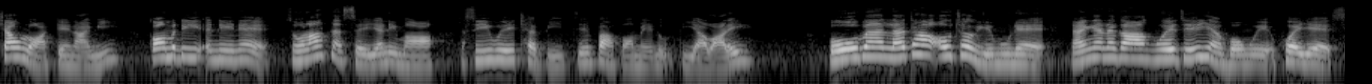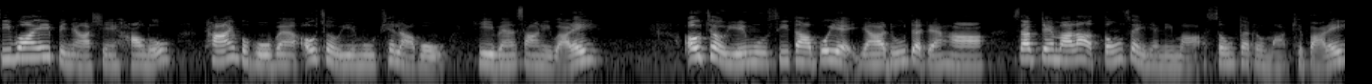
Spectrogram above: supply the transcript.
ရှောက်လွှာတင်နိုင်ပြီးကော်မတီအနေနဲ့ဇွန်လ20ရက်နေ့မှာ အစည်းအဝေးထပ်ပြီးကျင်းပသွားမယ်လို့သိရပါတယ်။ဗဟိုဘဏ်လက်ထောက်အုပ်ချုပ်ရေးမှူးနဲ့နိုင်ငံတကာငွေကြေးရန်ပုံငွေအဖွဲ့ရဲ့စီးပွားရေးပညာရှင်ဟောင်းတို့ထိုင်းဗဟိုဘဏ်အုပ်ချုပ်ရေးမှူးဖြစ်လာဖို့ရေပန်းစားနေပါတယ်။အုပ်ချုပ်ရေးမှူးစီတာပို့ရဲ့ယာဒူးတက်တန်းဟာစက်တင်ဘာလ30ရက်နေ့မှာအဆုံးသတ်တော့မှာဖြစ်ပါတယ်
